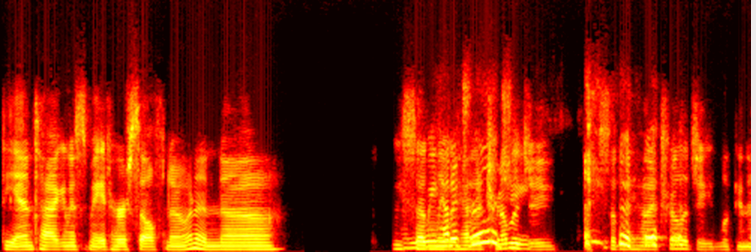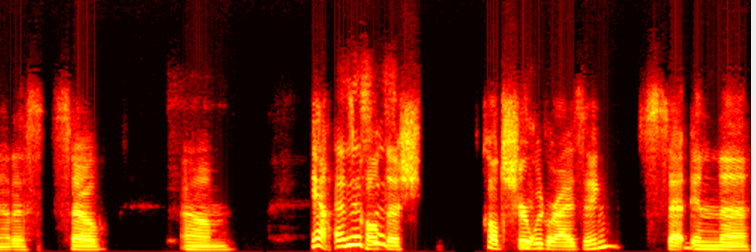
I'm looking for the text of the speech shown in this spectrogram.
the antagonist made herself known, and uh, we And suddenly we had a trilogy. trilogy. suddenly had a trilogy looking at us. So, um, yeah, And it's called was- the Sh- called Sherwood go- Rising, set in the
